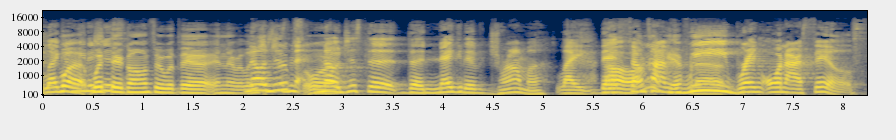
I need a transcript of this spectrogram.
Like, What I mean, what just- they're going through with their in their no, just or? no, just the the negative drama like Oh, that. I'm sometimes we that. bring on ourselves.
